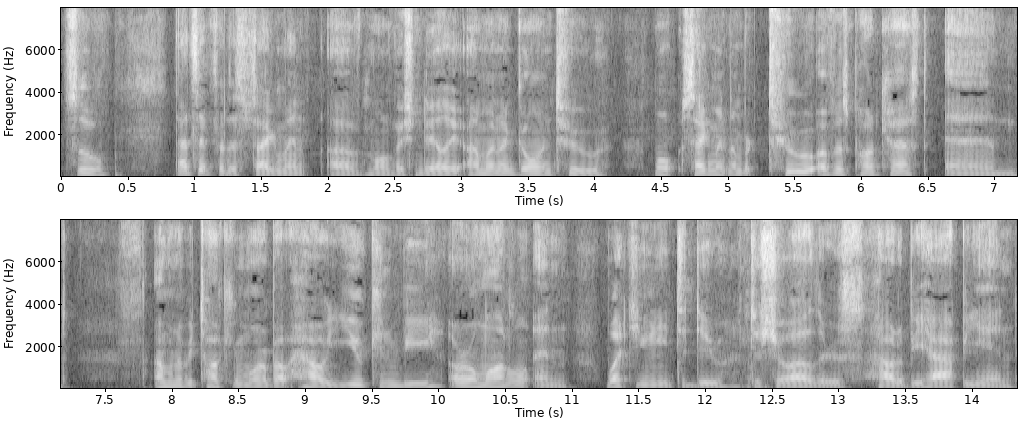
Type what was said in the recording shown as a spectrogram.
So that's it for this segment of Motivation Daily. I'm gonna go into segment number two of this podcast, and I'm gonna be talking more about how you can be a role model and what you need to do to show others how to be happy and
